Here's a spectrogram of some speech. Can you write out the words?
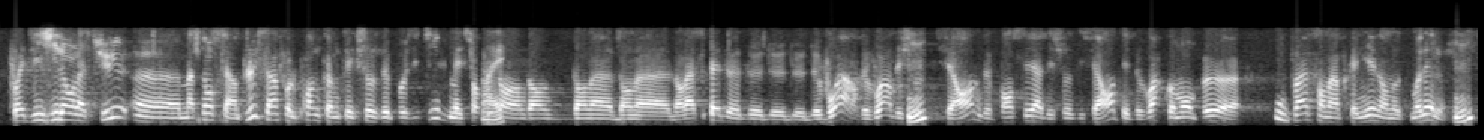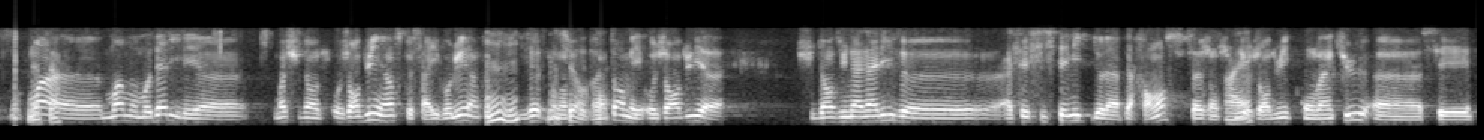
faut être vigilant là-dessus. Euh, maintenant, c'est un plus, hein, faut le prendre comme quelque chose de positif, mais surtout Ouais. dans, dans, dans la dans la dans l'aspect de, de, de, de, de voir, de voir des choses Mhm. différentes, de penser à des choses différentes et de voir comment on peut euh, ou pas s'en imprégner dans notre modèle. Mhm. Donc moi, euh, moi, mon modèle, il est, euh, moi, je suis dans aujourd'hui, hein, parce que ça a évolué, hein, comme Mhm. je disais, pendant sûr, ces 30 ans, mais aujourd'hui, euh, je suis dans une analyse euh, assez systémique de la performance. Ça, j'en suis Ouais. aujourd'hui convaincu. Euh, c'est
